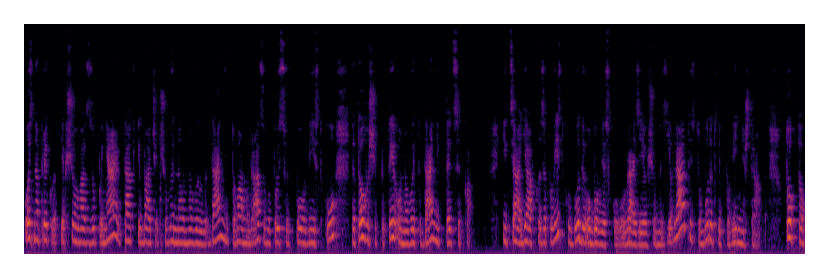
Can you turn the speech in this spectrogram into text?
Ось, наприклад, якщо вас зупиняють, так і бачать, що ви не оновили дані, то вам одразу виписують повістку для того, щоб піти оновити дані в ТЦК. І ця явка за повісткою буде обов'язково. В разі, якщо не з'являєтесь, то будуть відповідні штрафи. Тобто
